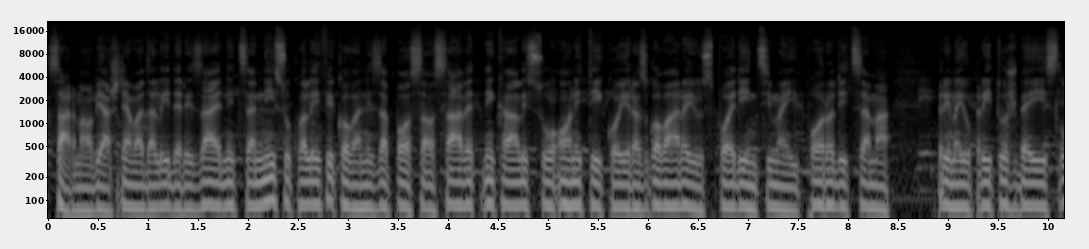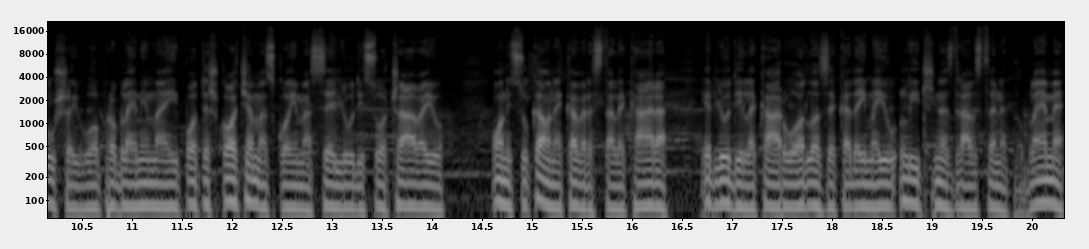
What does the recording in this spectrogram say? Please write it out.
Sarma objašnjava da lideri zajednica nisu kvalifikovani za posao savjetnika, ali su oni ti koji razgovaraju s pojedincima i porodicama, primaju pritužbe i slušaju o problemima i poteškoćama s kojima se ljudi suočavaju. Oni su kao neka vrsta lekara, jer ljudi lekaru odlaze kada imaju lične zdravstvene probleme,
